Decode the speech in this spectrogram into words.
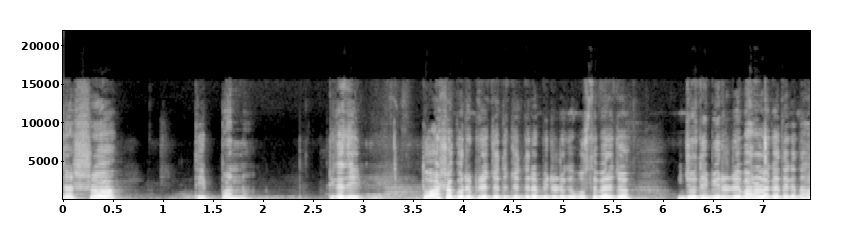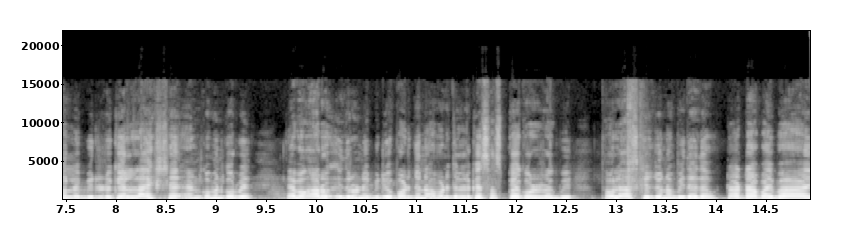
চারশো তিপ্পান্ন। ঠিক আছে? তো আশা করি প্রিয় ছাত্রছাত্রীরা ভিডিওটিকে বুঝতে পেরেছ। যদি ভিডিওটি ভালো লাগে থাকে তাহলে ভিডিওটিকে লাইক শেয়ার অ্যান্ড কমেন্ট করবে এবং আরও এই ধরনের ভিডিও পাওয়ার জন্য আমার চ্যানেলকে সাবস্ক্রাইব করে রাখবে। তাহলে আজকের জন্য বিদায় দাও। টাটা বাই বাই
